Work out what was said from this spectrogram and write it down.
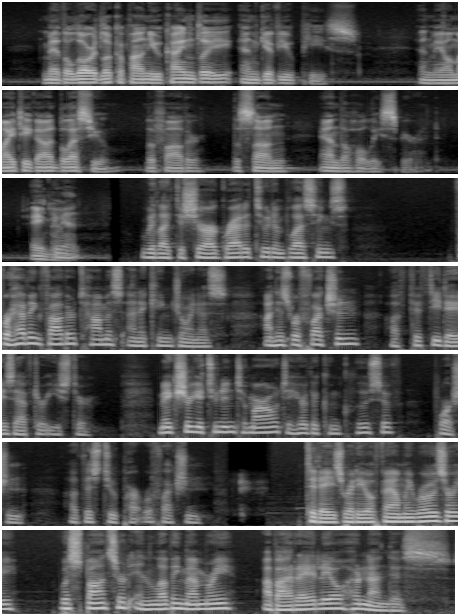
May the Lord look upon you kindly and give you peace. And may Almighty God bless you, the Father, the Son, and the Holy Spirit. Amen. Amen. We'd like to share our gratitude and blessings for having Father Thomas Enneking join us on his reflection of 50 days after Easter. Make sure you tune in tomorrow to hear the conclusive portion of this two part reflection. Today's Radio Family Rosary was sponsored in loving memory of Aurelio Hernandez.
